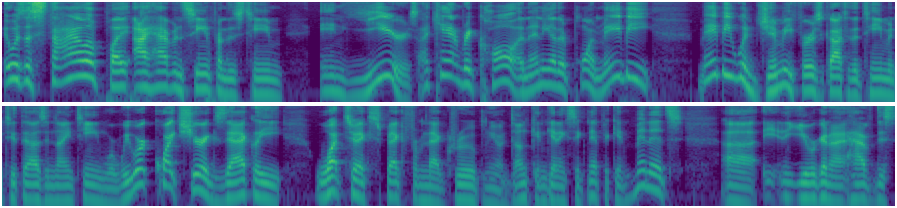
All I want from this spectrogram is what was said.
it was a style of play I haven't seen from this team in years. I can't recall at any other point. Maybe maybe when Jimmy first got to the team in 2019 where we weren't quite sure exactly what to expect from that group, you know, Duncan getting significant minutes, uh, you were going to have this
